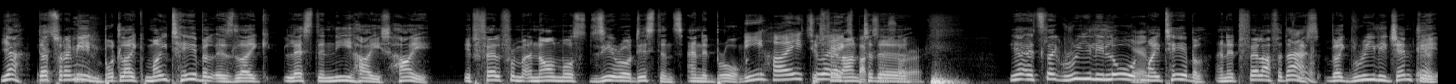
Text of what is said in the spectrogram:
Yeah, that's what I mean. But like my table is like less than knee height high. It fell from an almost zero distance and it broke. Knee high to It an fell Xbox onto the- controller. Yeah, it's like really low Yeah. on my table, and it fell off of that, like really gently. Yeah.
